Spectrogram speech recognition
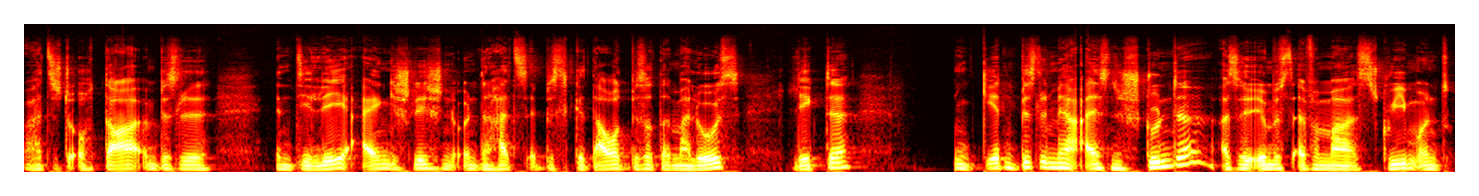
hat sich auch da ein bisschen ein Delay eingeschlichen und dann hat es ein bisschen gedauert, bis er dann mal loslegte. Und Geht ein bisschen mehr als eine Stunde, also ihr müsst einfach mal Scream und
